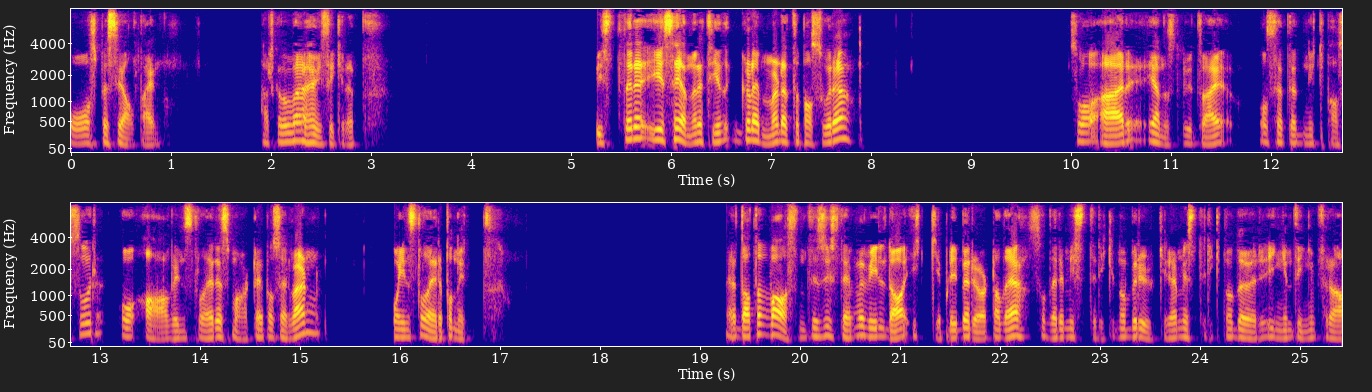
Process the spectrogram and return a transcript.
og spesialtegn. Her skal det være høy sikkerhet. Hvis dere i senere tid glemmer dette passordet, så er eneste utvei å sette et nytt passord og avinstallere SmartAir på serveren og installere på nytt. Databasen til systemet vil da ikke bli berørt av det, så dere mister ikke noen brukere, mister ikke noen dører, ingenting fra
